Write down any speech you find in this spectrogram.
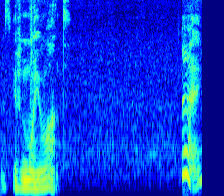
Let's give him what he wants. Alright.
